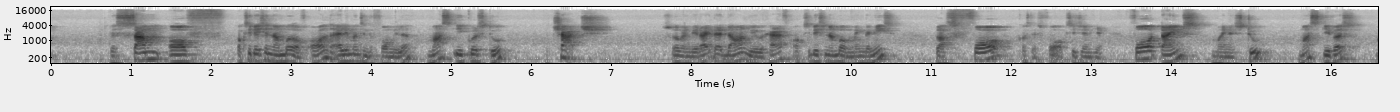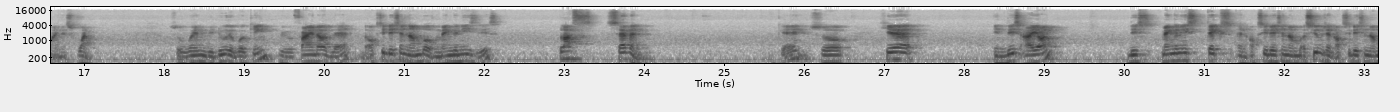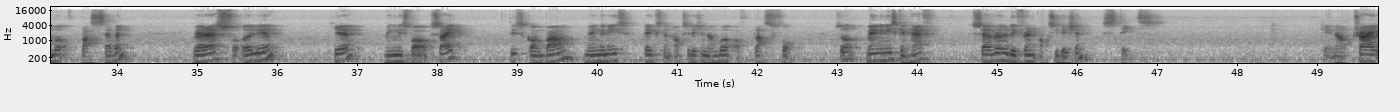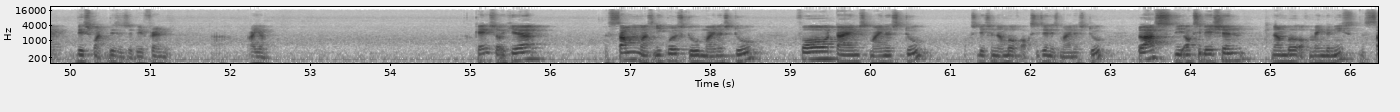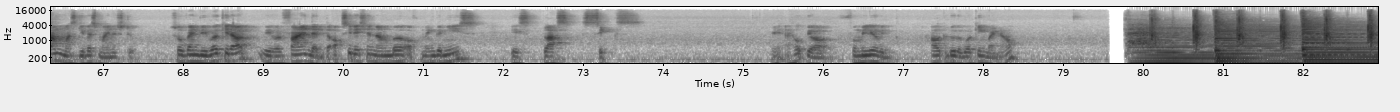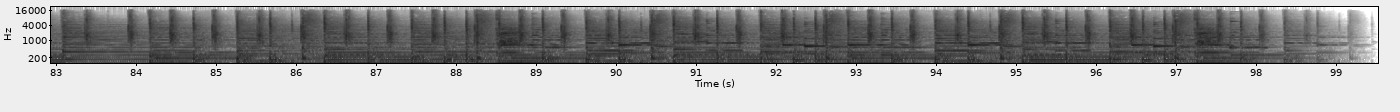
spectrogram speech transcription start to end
the sum of oxidation number of all the elements in the formula mass equals to the charge. So when we write that down, we will have oxidation number of manganese plus 4, because there's 4 oxygen here, 4 times minus 2 must give us minus 1. So when we do the working, we will find out that the oxidation number of manganese is plus 7. Okay, so here in this ion, this manganese takes an oxidation number, assumes an oxidation number of plus 7. Whereas for earlier, here, manganese 4 oxide, this compound, manganese takes an oxidation number of plus 4. So manganese can have several different oxidation states. Okay, now try this one. This is a different uh, ion. Okay, so here the sum must equals to minus 2. 4 times minus 2, oxidation number of oxygen is minus 2, plus the oxidation number of manganese, the sum must give us minus 2. So when we work it out, we will find that the oxidation number of manganese is plus 6. Okay, I hope you're familiar with how to do the working by now.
